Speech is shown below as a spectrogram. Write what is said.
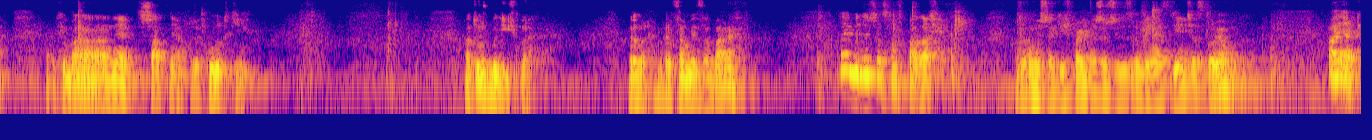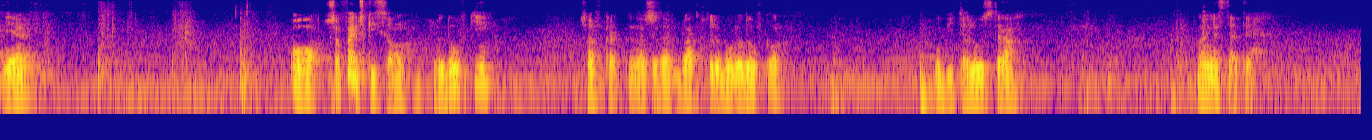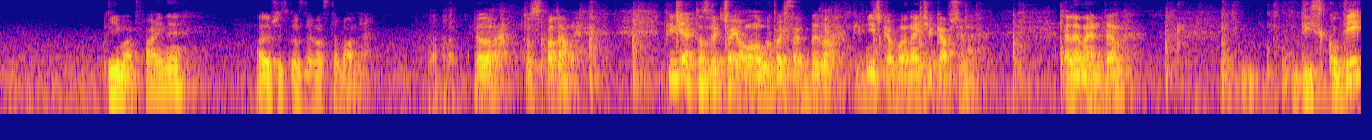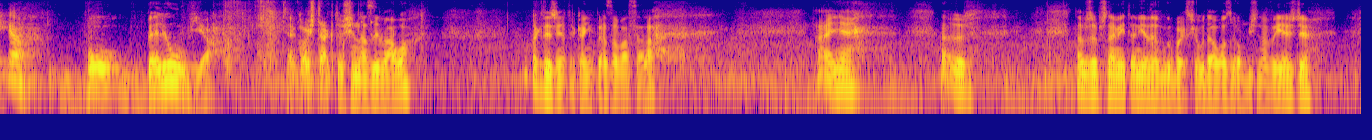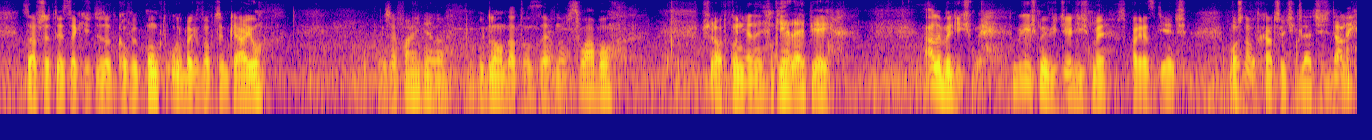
chyba nie, szatnia, że kurtki. A tu już byliśmy. Dobra, wracamy za bar. No i będzie czasem spadać. Tam jeszcze jakieś fajne rzeczy do zrobienia, zdjęcia stoją. A jak nie... O, szafeczki są. Lodówki. Szafka, znaczy tak, blat, który był lodówką. Ubite lustra. No niestety. Klimat fajny, ale wszystko zdewastowane. No dobra, to spadamy. Jak to zwyczajowo na urbexach bywa, piwniczka była najciekawszym elementem. Dyskoteka Beluvia. Jakoś tak to się nazywało. Praktycznie taka imprezowa sala. Fajnie. Dobrze, dobrze przynajmniej ten jeden urbex się udało zrobić na wyjeździe. Zawsze to jest jakiś dodatkowy punkt urbex w obcym kraju. Także fajnie, no, wygląda to z zewnątrz słabo. W środku nie, nie lepiej. Ale byliśmy. Byliśmy, widzieliśmy parę zdjęć. Można odhaczyć i lecieć dalej.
